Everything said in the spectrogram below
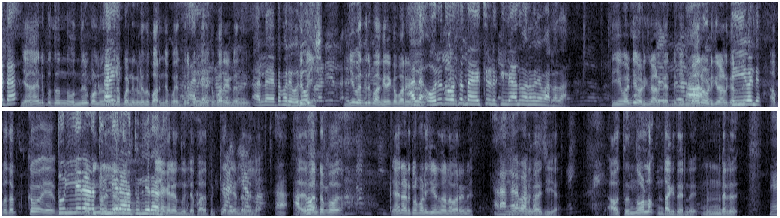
ഏട്ടാ ഞാനിപ്പോ ഇതൊന്നും ഒന്നിനും കൊണ്ടുവരുന്ന പെണ്ണുങ്ങൾ എന്ന് പറഞ്ഞപ്പോ എന്തിനാ അങ്ങനെയൊക്കെ പറയേണ്ടത് അല്ല ഏട്ടൻ പറയാ ഒരു എന്തിനാ അങ്ങനെയൊക്കെ പറയുന്നത് അല്ല ഒരു ദിവസം തയ്ച്ചെടുക്കില്ല എന്ന് പറഞ്ഞപ്പോ ഞാൻ പറഞ്ഞതാ. തീവണ്ടി ഓടിക്കുന്ന ആൾക്കാരുണ്ട് വിമാനം ഓടിക്കുന്ന ആൾക്കാരുണ്ട്. അപ്പൊ ഇതൊക്കെ തുല്യരാണ്, തുല്യരാണ്, തുല്യരാണ്. മേഖലയൊന്നുമില്ല. അപ്പൊ അതൊക്കെ അറിയേണ്ടതല്ല? അത് പറഞ്ഞപ്പോ ഞാൻ അടുക്കള പണി ചെയ്യണെന്നാണ് പറയുന്നത് ചെയ്യാ. അവ തിന്നോളം ഉണ്ടാക്കി തരുന്നത് മിണ്ടരുത്. ഏ?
